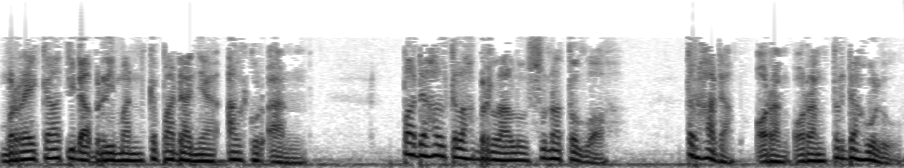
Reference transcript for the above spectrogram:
Mereka tidak beriman kepadanya Al-Quran, padahal telah berlalu sunatullah terhadap orang-orang terdahulu.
